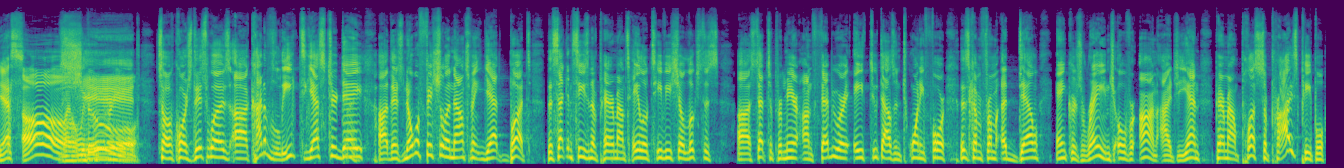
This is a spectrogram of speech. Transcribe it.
yes. Oh, Shit. cool. So, of course, this was uh, kind of leaked yesterday. Uh, there's no official announcement yet, but the second season of Paramount's Halo TV show looks to s- uh, set to premiere on February 8th, 2024. This is coming from Adele Ankers-Range over on IGN. Paramount Plus surprised people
